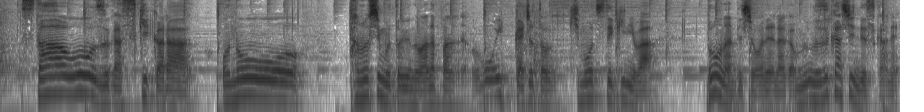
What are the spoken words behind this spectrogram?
「スター・ウォーズ」が好きからおのを楽しむというのはやっぱもう一回ちょっと気持ち的にはどうなんでしょうね。なんか難しいんですかね。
